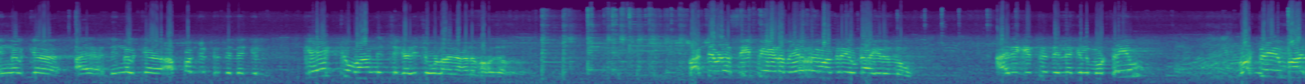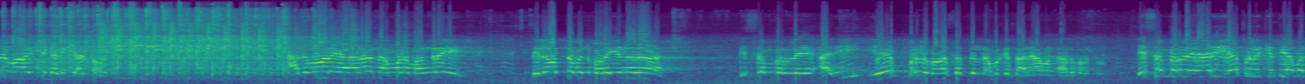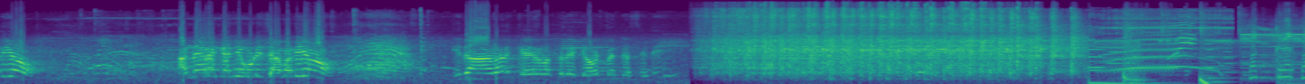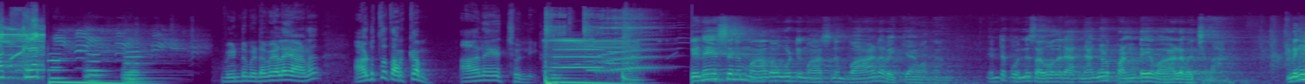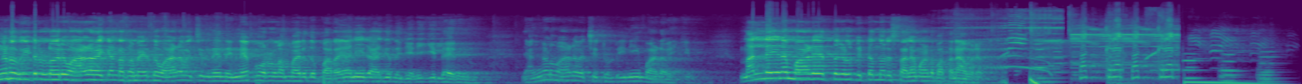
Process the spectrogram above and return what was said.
നിങ്ങൾക്ക് നിങ്ങൾക്ക് അപ്പം കിട്ടുന്നില്ലെങ്കിൽ കേക്ക് വാങ്ങിച്ച് കഴിച്ചുകൊള്ളാനാണ് പറഞ്ഞത്. പണ്ടിവിടെ സി പി ഐയുടെ വേറൊരു മന്ത്രി ഉണ്ടായിരുന്നു. അരി കിട്ടുന്നില്ലെങ്കിൽ മുട്ടയും മുട്ടയും പാലും വാങ്ങിച്ച് കഴിക്കാൻ പറഞ്ഞു. അതുപോലെയാണ് നമ്മുടെ മന്ത്രി തിലോത്തമൻ പറയുന്നത് ഡിസംബറിലെ അരി ഏപ്രിൽ മാസത്തിൽ നമുക്ക് തരാമെന്നാണ് പറഞ്ഞത്. ഡിസംബറിലെ അരി ഏപ്രിൽ കിട്ടിയാൽ മതിയോ? അന്നേരം കഞ്ഞി കുടിച്ചാൽ മതിയോ? ഇതാണ് കേരളത്തിലെ ഗവൺമെന്റ് സ്ഥിതി. വീണ്ടും ഇടവേളയാണ്. അടുത്ത തർക്കം ആനയെ ചൊല്ലി. ഗണേശനും മാധവൻകുട്ടി മാഷിനും വാഴ വയ്ക്കാമെന്നാണ്. എന്റെ പൊന്നു സഹോദര ഞങ്ങൾ പണ്ടേ വാഴ വെച്ചതാണ്. നിങ്ങളുടെ വീട്ടിലുള്ളവർ വാഴ വയ്ക്കേണ്ട സമയത്ത് വാഴ വെച്ചിരുന്നേ നിന്നെ പോലുള്ളമാർ ഇത് പറയാൻ ഈ രാജ്യത്ത് ജനിക്കില്ലായിരുന്നു. ഞങ്ങൾ വാഴ വെച്ചിട്ടുണ്ട് ഇനിയും വാഴ വയ്ക്കും നല്ല ഇനം വാഴയത്തുകൾ കിട്ടുന്ന ഒരു സ്ഥലമാണ് പത്തനാപുരം.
